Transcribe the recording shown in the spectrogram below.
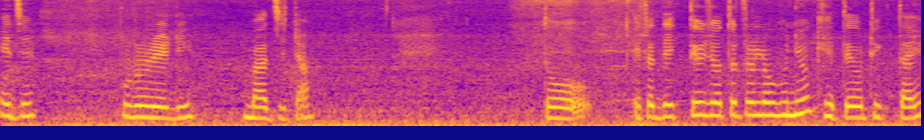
এই যে, পুরো রেডি বাজিটা। তো এটা দেখতেও যতটা লোভনীয়, খেতেও ঠিক তাই।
